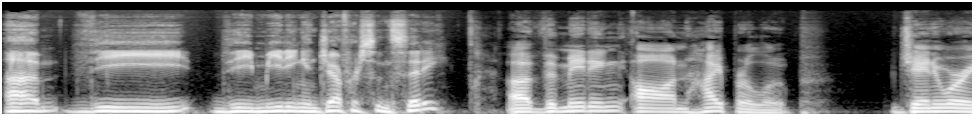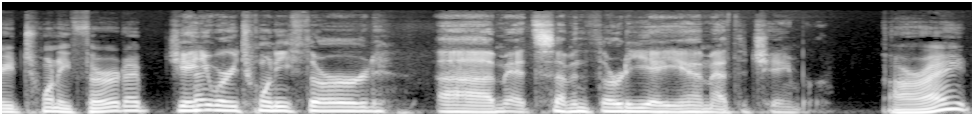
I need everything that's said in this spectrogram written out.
Um, the the meeting in Jefferson City. Uh, the meeting on Hyperloop, January twenty third. January twenty third um, at seven thirty a.m. at the chamber. All right,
